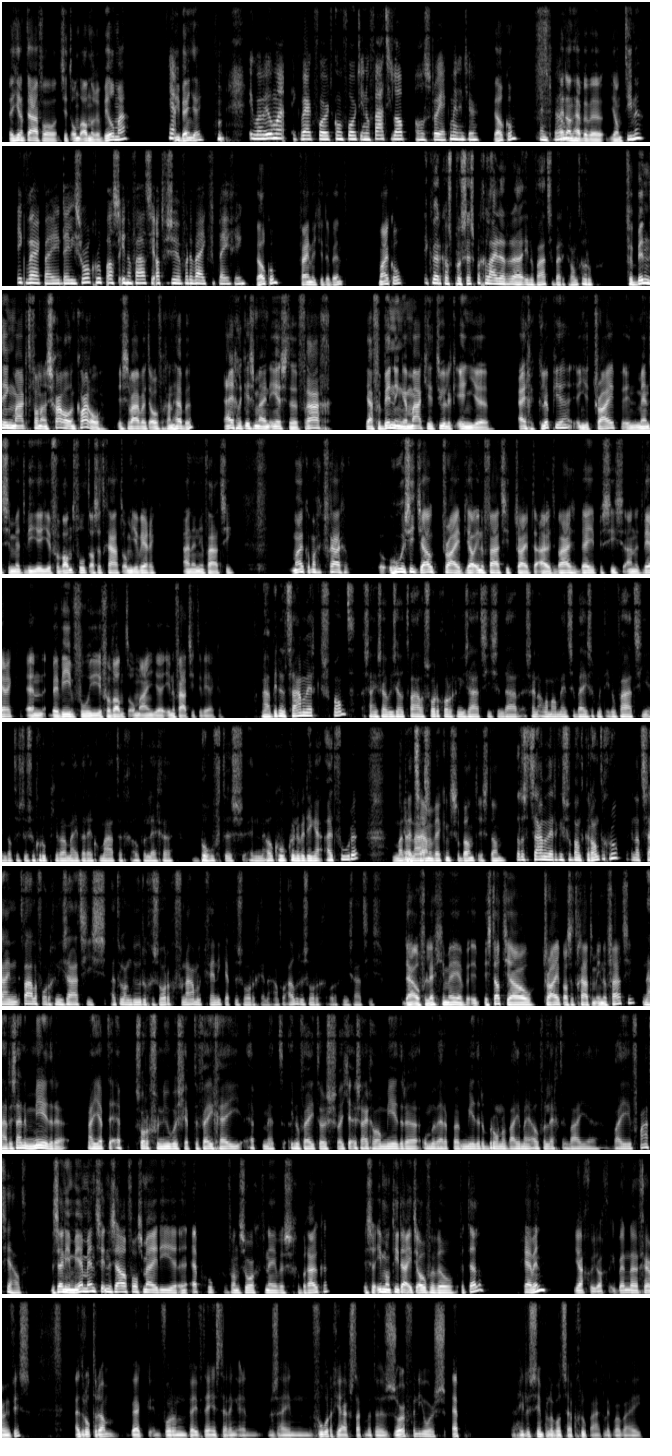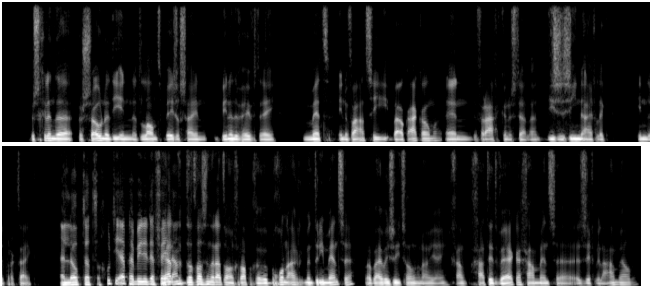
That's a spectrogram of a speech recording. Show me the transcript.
Uh, hier aan tafel zit onder andere Wilma. Ja. Wie ben jij? Ik ben Wilma. Ik werk voor het Comfort Innovatielab als projectmanager. Welkom. Dankjewel. En dan hebben we Jantine. Ik werk bij Daily Zorggroep als innovatieadviseur voor de wijkverpleging. Welkom. Fijn dat je er bent. Michael. Ik werk als procesbegeleider uh, innovatie bij de krantengroep. Verbinding maakt van een scharrel een kwarrel, is waar we het over gaan hebben. Eigenlijk is mijn eerste vraag. Ja, verbindingen maak je natuurlijk in je eigen clubje, in je tribe, in mensen met wie je je verwant voelt als het gaat om je werk aan innovatie. Michael, mag ik vragen, hoe ziet jouw tribe, jouw innovatietribe eruit? Waar ben je precies aan het werk en bij wie voel je je verwant om aan je innovatie te werken? Nou, binnen het samenwerkingsverband zijn sowieso twaalf zorgorganisaties en daar zijn allemaal mensen bezig met innovatie. En dat is dus een groepje waarmee we regelmatig overleggen behoeftes en ook hoe kunnen we dingen uitvoeren. Maar en daarnaast, het samenwerkingsverband is dan? Dat is het samenwerkingsverband Krantengroep. En dat zijn twaalf organisaties uit de langdurige zorg, voornamelijk gehandicaptenzorg en een aantal oudere zorgorganisaties. Daar overleg je mee. Is dat jouw tribe als het gaat om innovatie? Nou, er zijn er meerdere. Nou, je hebt de app Zorgvernieuwers, je hebt de VG-app met innovators. Weet je, er zijn gewoon meerdere onderwerpen, meerdere bronnen waar je mee overlegt en waar je, waar je informatie haalt. Er zijn hier meer mensen in de zaal volgens mij die een appgroep van zorgvernemers gebruiken. Is er iemand die daar iets over wil vertellen? Gerwin? Ja, goeiedag. Ik ben uh, Gerwin Vis uit Rotterdam. Ik werk in, voor een VVT-instelling en we zijn vorig jaar gestart met de Zorgvernieuwers-app. Een hele simpele WhatsApp-groep eigenlijk, waarbij verschillende personen die in het land bezig zijn binnen de VVT met innovatie bij elkaar komen en de vragen kunnen stellen die ze zien eigenlijk in de praktijk. En loopt dat goed, die app? Hebben jullie daar veel ja, aan? Dat was inderdaad wel een grappige. We begonnen eigenlijk met drie mensen, waarbij we zoiets hadden van, oh jee, gaat dit werken? Gaan mensen zich willen aanmelden?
